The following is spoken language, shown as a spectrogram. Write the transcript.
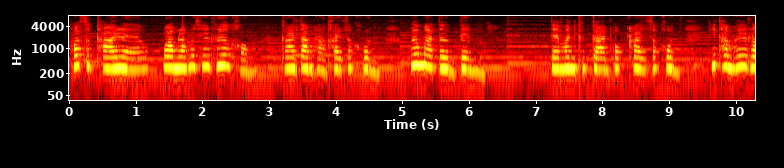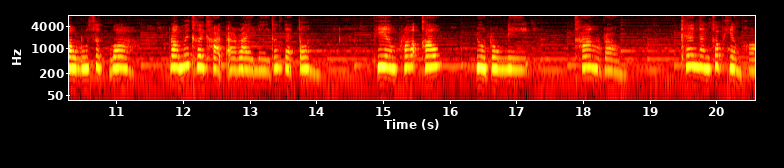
เพราะสุดท้ายแล้ว ความรักไม่ใช่เรื่องของการตามหาใครสักคน เพื่อมาเติมเต็ม แต่มันคือการพบใครสักคนที่ทำให้เรารู้สึกว่า เราไม่เคยขาดอะไรเลยตั้งแต่ต้น เพียงเพราะเขาอยู่ตรงนี้ ข้างเรา แค่นั้นก็เพียงพอ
